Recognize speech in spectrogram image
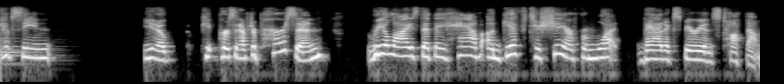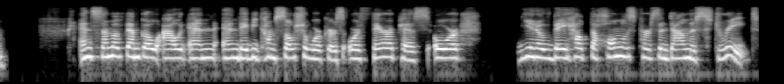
Have seen you know, p- person after person realize that they have a gift to share from what that experience taught them. And some of them go out and and they become social workers or therapists or you know they help the homeless person down the street.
